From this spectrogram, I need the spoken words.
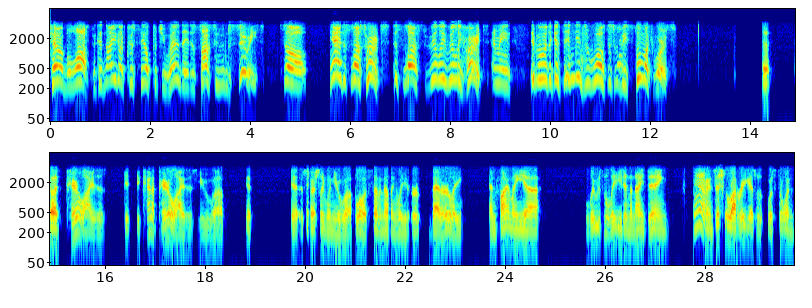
terrible loss because now you got Chris Sale pitching Wednesday. The Sox win the series. So yeah, this loss hurts. This loss really, really hurts. I mean, if it was against the Indians and Royals, this would be so much worse. It, but paralyzes. It it kind of paralyzes you. Uh, if, it, especially when you uh, blow a seven nothing lead er, that early, and finally uh, lose the lead in the ninth inning. Yeah. Francisco Rodriguez was, was throwing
